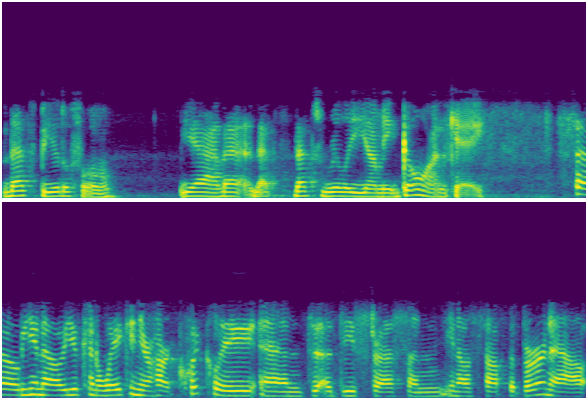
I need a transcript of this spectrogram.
that's beautiful. Yeah, that that's that's really yummy. Go on, Kay. So you know you can awaken your heart quickly and uh, de-stress and you know stop the burnout.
